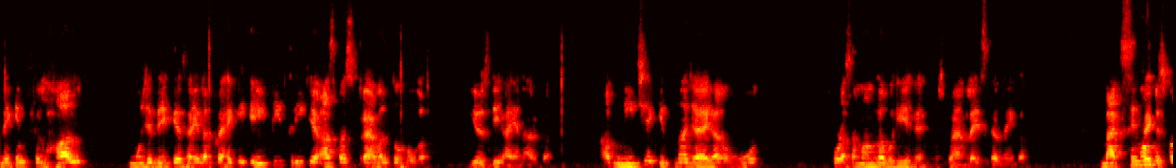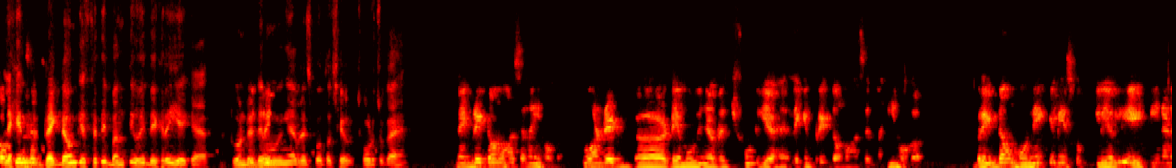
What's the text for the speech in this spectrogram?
लेकिन फ़िलहाल मुझे देख के ऐसा ही लगता है कि 83 के आसपास ट्रैवल तो होगा यूएसडी आईएनआर का। अब नीचे कितना जाएगा, वो थोड़ा सा मामला वही है, उसको एनालाइज करने का। मैक्सिमम इसको लेकिन ब्रेकडाउन की स्थिति बनती हुई दिख रही है क्या? 200 डे मूविंग एवरेज को तो छोड़ चुका है। नहीं ब्रेकडाउन वहाँ से नहीं होगा। 200 डे मूविंग एवरेज छूट गया है लेकिन ब्रेकडाउन वहाँ से नहीं होगा। ब्रेकडाउन होने के लिए इसको clearly 18 and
